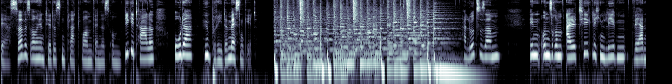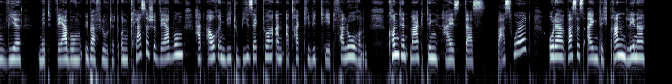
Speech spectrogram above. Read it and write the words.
der serviceorientiertesten Plattform, wenn es um digitale oder hybride Messen geht. Hallo zusammen. In unserem alltäglichen Leben werden wir mit Werbung überflutet. Und klassische Werbung hat auch im B2B-Sektor an Attraktivität verloren. Content Marketing heißt das Buzzword oder was ist eigentlich dran? Lena,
